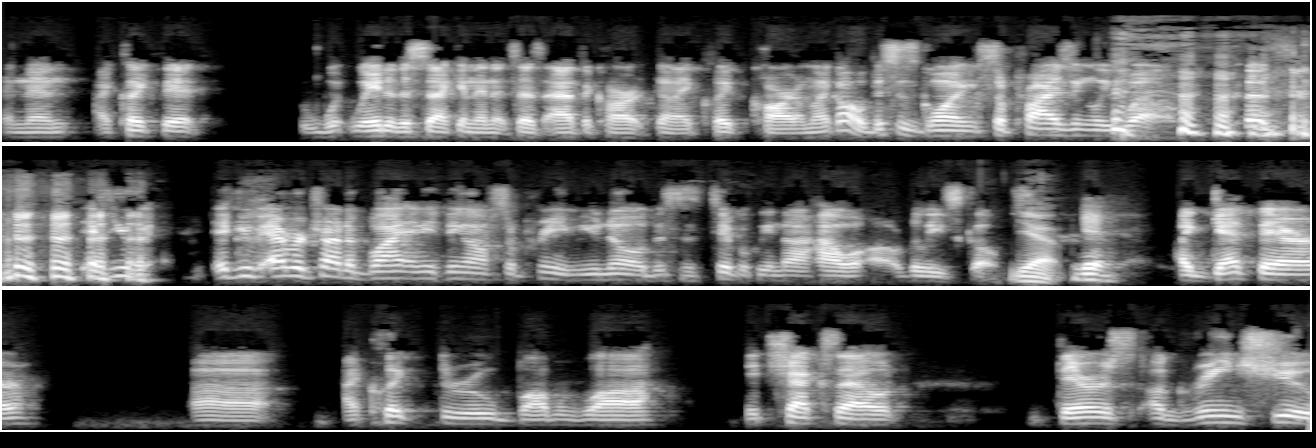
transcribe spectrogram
and then I clicked it, w- waited a second, and it says add the cart. Then I click cart. I'm like, oh, this is going surprisingly well. if you if you've ever tried to buy anything off Supreme, you know this is typically not how a release goes. Yeah. Yeah. I get there, uh, I click through, blah blah blah. It checks out. There's a green shoe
